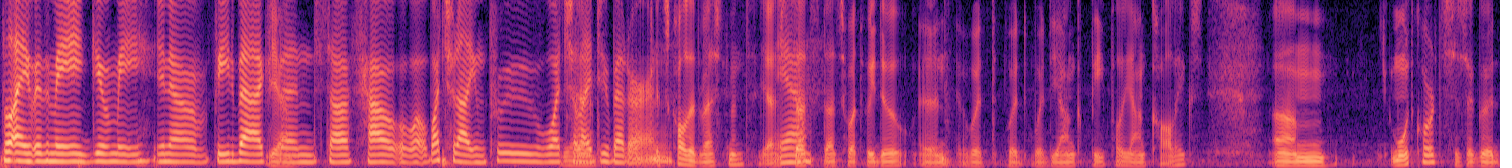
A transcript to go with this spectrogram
play with me, give me, you know, feedbacks Yeah. and stuff. How, what should I improve? What shall I do better? And It's called investment. Yes, Yeah. that's that's what we do in, with, with with young people, young colleagues. Um, moot courts is a good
